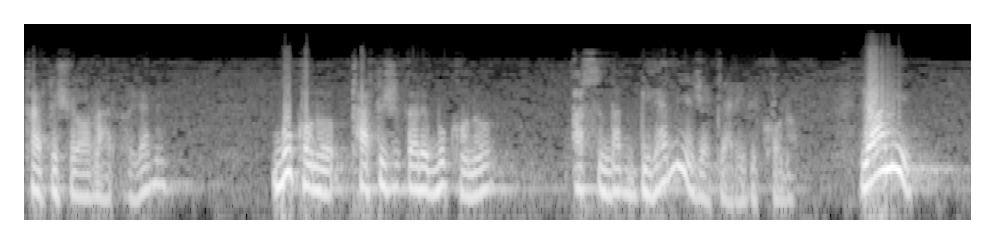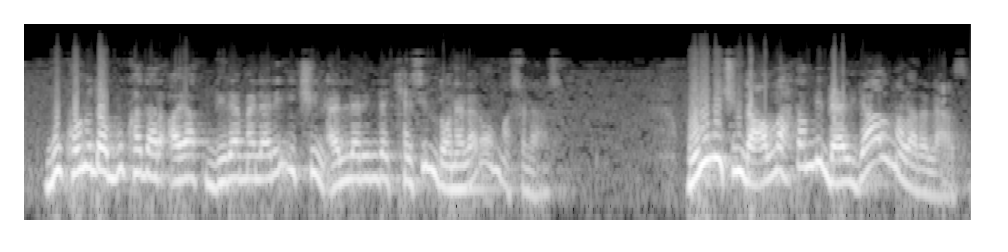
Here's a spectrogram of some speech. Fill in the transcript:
tartışıyorlar öyle mi? Bu konu, tartıştıkları bu konu aslında bilemeyecekleri bir konu. Yani bu konuda bu kadar ayak diremeleri için ellerinde kesin doneler olması lazım. Bunun için de Allah'tan bir belge almaları lazım.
